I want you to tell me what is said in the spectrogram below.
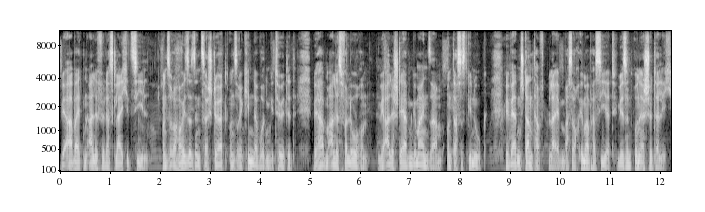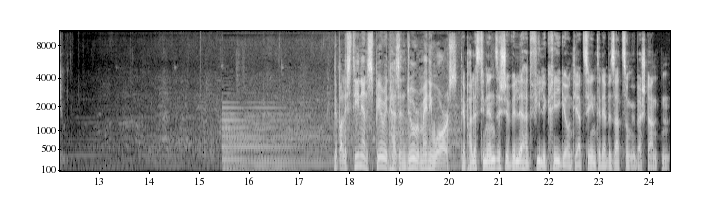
Wir arbeiten alle für das gleiche Ziel. Unsere Häuser sind zerstört, unsere Kinder wurden getötet. Wir haben alles verloren. Wir alle sterben gemeinsam. Und das ist genug. Wir werden standhaft bleiben, was auch immer passiert. Wir sind unerschütterlich. Der palästinensische Wille hat viele Kriege und Jahrzehnte der Besatzung überstanden.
